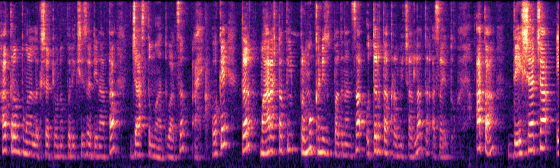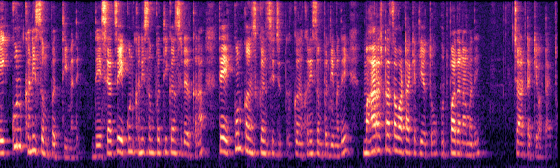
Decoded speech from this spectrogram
हा क्रम तुम्हाला लक्षात ठेवणं परीक्षेसाठी ना आता जास्त महत्त्वाचं आहे ओके तर महाराष्ट्रातील प्रमुख खनिज उत्पादनांचा उतरता क्रम विचारला तर असा येतो. आता देशाच्या एकूण खनिज संपत्तीमध्ये देशाचे एकूण खनिज संपत्ती कन्सिडर करा. त्या एकूण कन्स कन्सिज क- खनिज संपत्तीमध्ये महाराष्ट्राचा वाटा किती येतो? उत्पादनामध्ये चार टक्के वाटा येतो.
